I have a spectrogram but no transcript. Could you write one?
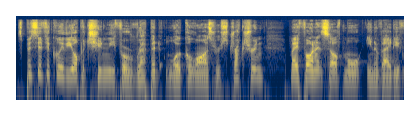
specifically the opportunity for rapid localized restructuring, may find itself more innovative.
